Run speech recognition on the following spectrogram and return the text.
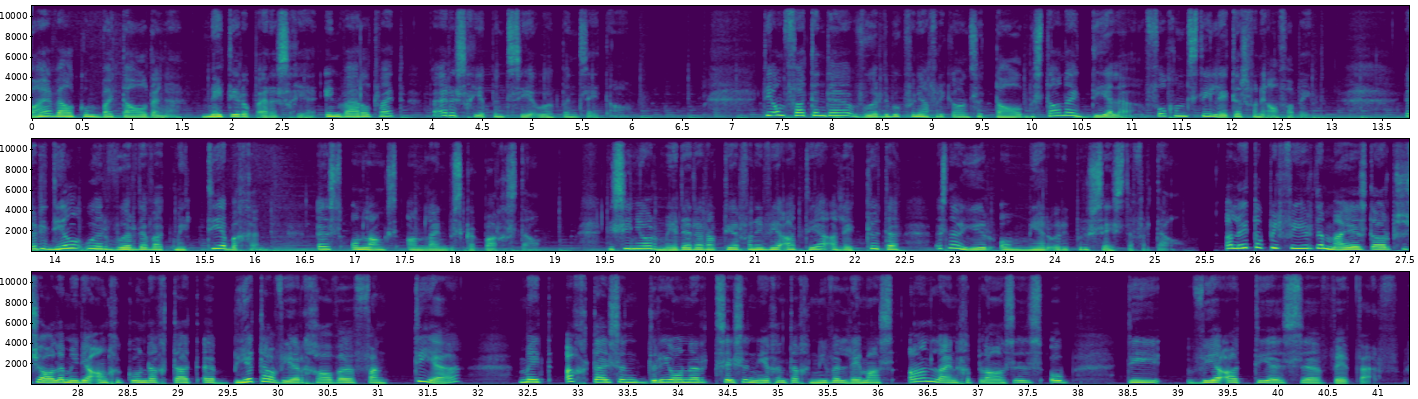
Baie welkom by Taaldinge net hier op RSG en wêreldwyd by rsg.co.za. Die omvattende Woordeboek van die Afrikaanse taal bestaan uit dele volgens die letters van die alfabet. Nou die deel oor woorde wat met T begin is onlangs aanlyn beskikbaar gestel. Die senior mede-redakteur van die WAT, Alet Kloete, is nou hier om meer oor die proses te vertel. Alet op die 4de Mei is daar op sosiale media aangekondig dat 'n beta weergawe van T met 8396 nuwe lemmas aanlyn geplaas is op die WAT se webwerf.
